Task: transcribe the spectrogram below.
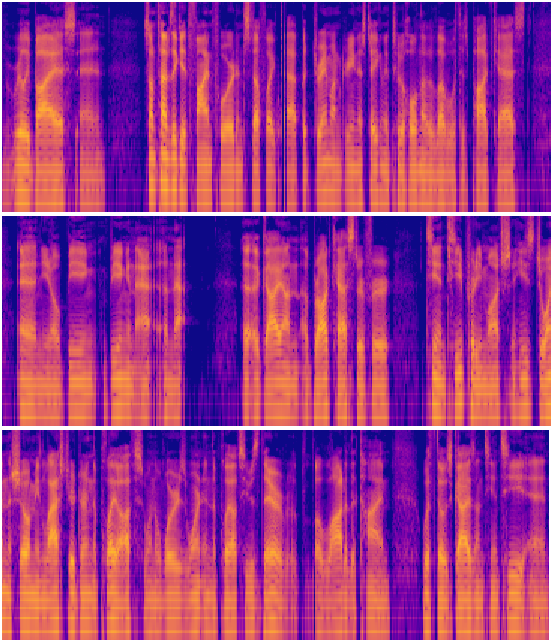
really biased and sometimes they get fined for it and stuff like that. But Draymond Green has taken it to a whole nother level with his podcast and you know being being an an a, a guy on a broadcaster for TNT pretty much, and he's joined the show. I mean, last year during the playoffs, when the Warriors weren't in the playoffs, he was there a lot of the time with those guys on TNT, and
